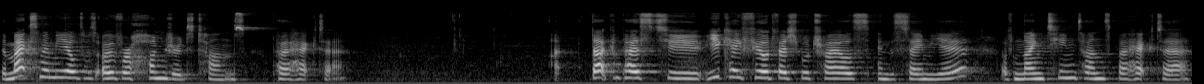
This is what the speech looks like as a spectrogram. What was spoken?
The maximum yield was over 100 tons per hectare. That compares to UK field vegetable trials in the same year of 19 tons per hectare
